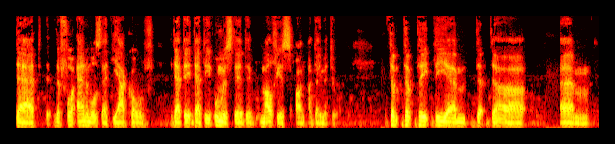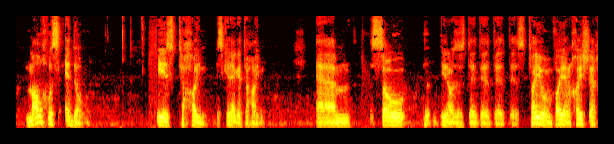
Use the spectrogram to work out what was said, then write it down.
that the four animals that Yaakov that the that the umas the the malchus on adaimetu. The the the the um, the, the um, malchus edom is tahaim is connected to haim. Um, so you know there's the the, the there's tayu and vaya and choshech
